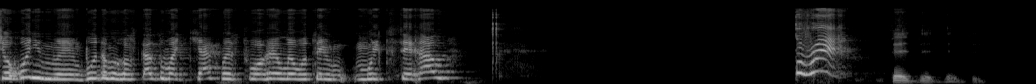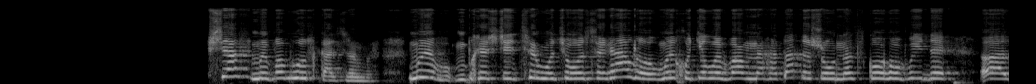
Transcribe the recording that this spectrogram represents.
Сьогодні ми будемо розказувати, як ми створили оцей мультсеріал. Зараз ми вам розкажемо. Ми прежде цього цього серіалу ми хотіли вам нагадати, що у нас скоро вийде а,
